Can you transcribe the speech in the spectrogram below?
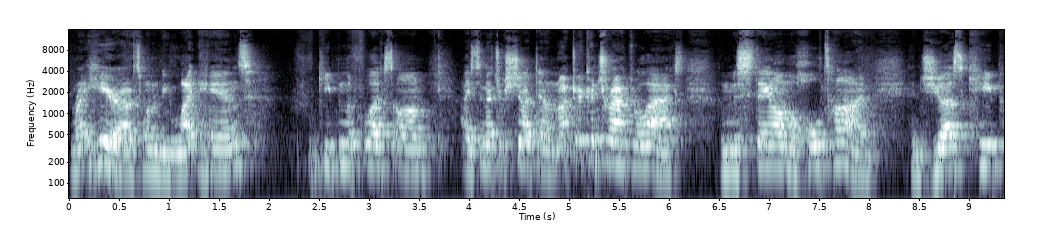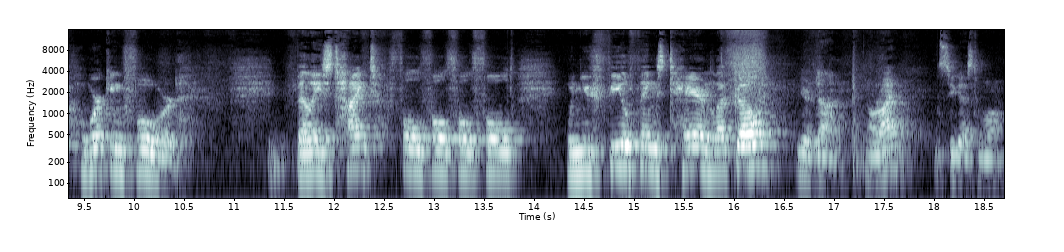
And right here, I just wanna be light hands, keeping the flex on, isometric shutdown. I'm not gonna contract, relax. I'm gonna stay on the whole time and just keep working forward. Belly's tight, fold, fold, fold, fold. When you feel things tear and let go, you're done. All right? I'll see you guys tomorrow.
